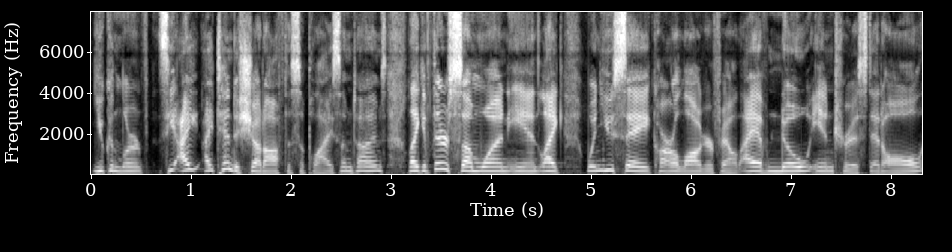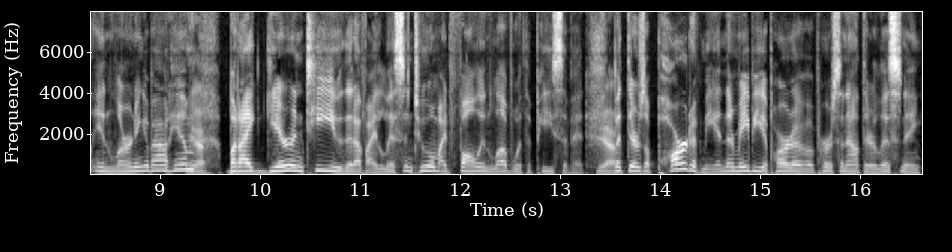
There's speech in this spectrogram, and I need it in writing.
you can learn. See, I, I tend to shut off the supply sometimes. Like if there's someone in, like when you say Karl Lagerfeld, I have no interest at all in learning about him, Yeah. but I guarantee you that if I listened to him, I'd fall in love with a piece of it. Yeah. But there's a part of me, and there may be a part of a person out there listening,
